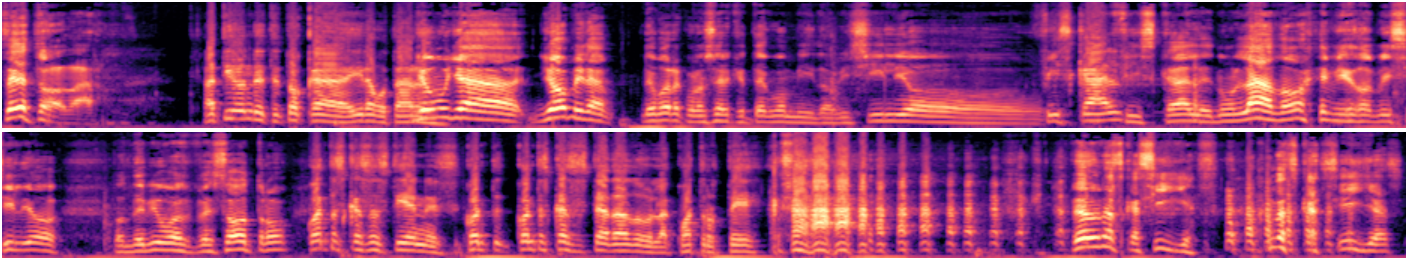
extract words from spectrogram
De todo dar. ¿A ti dónde te toca ir a votar? Yo voy a, yo mira, debo reconocer que tengo mi domicilio Fiscal. fiscal en un lado, y mi domicilio donde vivo es otro. ¿Cuántas casas tienes? ¿Cuánt- ¿Cuántas casas te ha dado la 4T? Le doy unas casillas, unas casillas.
